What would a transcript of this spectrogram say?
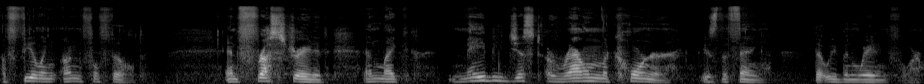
of feeling unfulfilled and frustrated, and like maybe just around the corner is the thing that we've been waiting for.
